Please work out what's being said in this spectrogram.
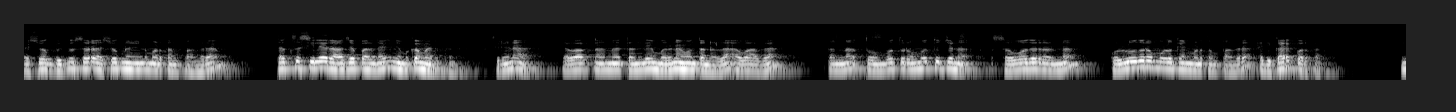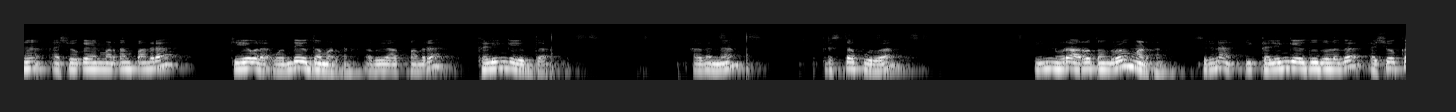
ಅಶೋಕ್ ಬಿಂದುಸಾರ ಅಶೋಕನನ್ನು ಏನು ಮಾಡ್ತಾನಪ್ಪ ಅಂದ್ರೆ, ತಕ್ಷಶಿಲೆ ರಾಜ್ಯಪಾಲನಾಗಿ ನೇಮಕ ಮಾಡ್ತಾನೆ ಸರಿನಾ? ಯಾವಾಗ ನನ್ನ ತಂದೆ ಮರಣ ಹೊಂತಾನಲ್ಲ, ಅವಾಗ ತನ್ನ ತೊಂಬತ್ತೊಂಬತ್ತು ಜನ ಸಹೋದರರನ್ನು ಕೊಲ್ಲೋದರ ಮೂಲಕ ಏನು ಮಾಡ್ತಾನಪ್ಪ ಅಂದ್ರೆ ಅಧಿಕಾರಕ್ಕೆ ಬರ್ತಾನೆ. ಇನ್ನು ಅಶೋಕ ಏನು ಮಾಡ್ತಾನಪ್ಪ ಅಂದ್ರೆ ಕೇವಲ ಒಂದೇ ಯುದ್ಧ ಮಾಡ್ತಾನೆ. ಅದು ಯಾವಪ್ಪ ಅಂದ್ರೆ ಕಳಿಂಗ ಯುದ್ಧ. ಅದನ್ನು ಕ್ರಿಸ್ತಪೂರ್ವ ಇನ್ನೂರ ಅರವತ್ತೊಂದರೊಳಗೆ ಮಾಡ್ತಾನೆ. ಸರಿನಾ? ಈ ಕಳಿಂಗ ಯುದ್ಧದೊಳಗೆ ಅಶೋಕ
